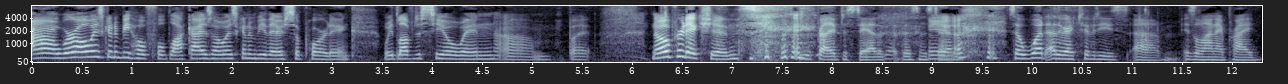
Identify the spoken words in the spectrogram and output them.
uh, we're always going to be hopeful. Block I's is always going to be there supporting. We'd love to see a win, um, but no predictions. you probably have to stay out of that business. Yeah. you? So, what other activities um, is Illini Pride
